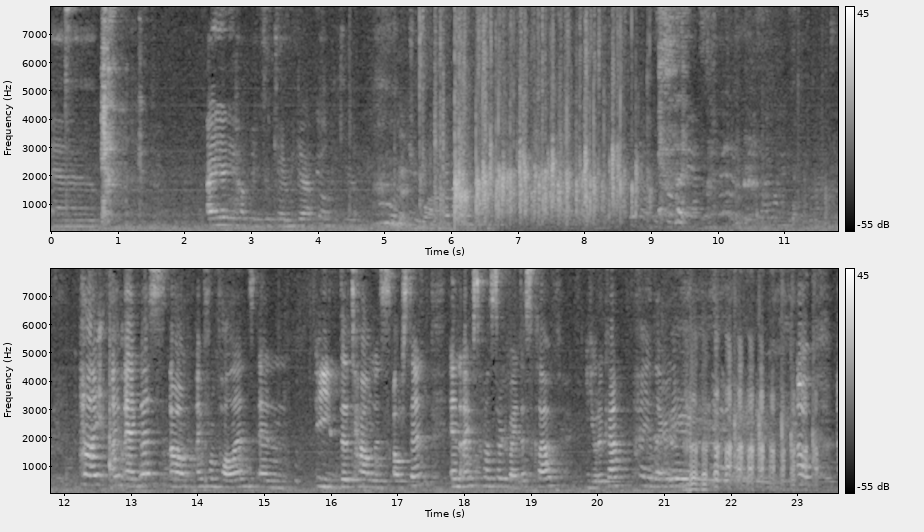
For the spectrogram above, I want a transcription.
and I really happy to came here. Thank you. Hi, I'm Agnes. Um, I'm from Poland, and the town is Austin. And I'm sponsored by this club, Eureka. Hi, Larry. oh, I just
